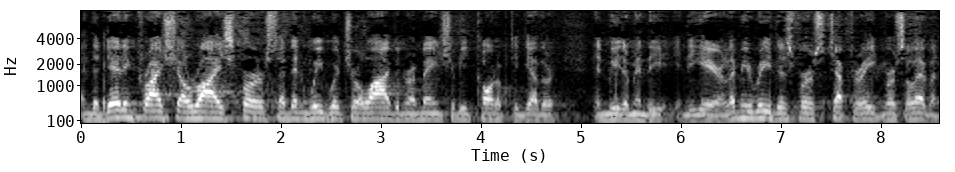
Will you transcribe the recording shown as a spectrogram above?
and the dead in Christ shall rise first, and then we which are alive and remain shall be caught up together and meet him in the, in the air. Let me read this verse, chapter 8, verse 11.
